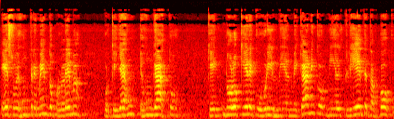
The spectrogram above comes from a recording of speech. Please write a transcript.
Eso es un tremendo problema porque ya es un, es un gasto que no lo quiere cubrir ni el mecánico ni el cliente tampoco,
